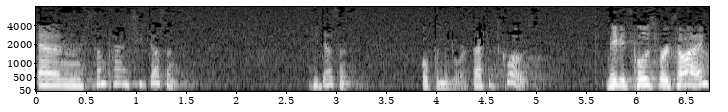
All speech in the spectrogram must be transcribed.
And sometimes he doesn't. He doesn't open the door. In fact, it's closed. Maybe it's closed for a time.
